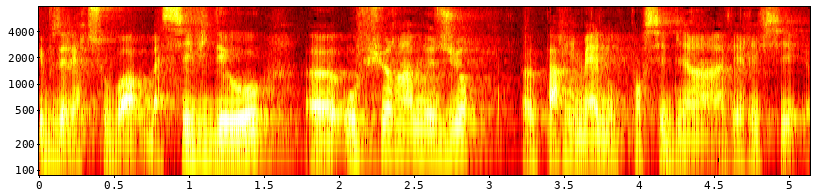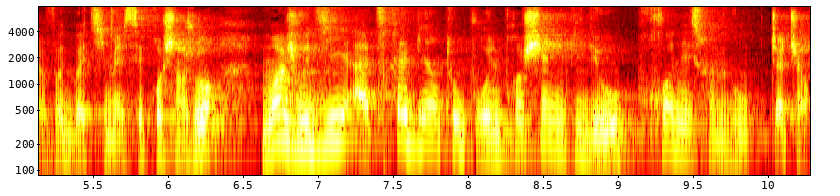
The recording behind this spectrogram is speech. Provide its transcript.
et vous allez recevoir bah, ces vidéos au fur et à mesure par email. Donc pensez bien à vérifier votre boîte email ces prochains jours. Moi je vous dis à très bientôt pour une prochaine vidéo. Prenez soin de vous. Ciao ciao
